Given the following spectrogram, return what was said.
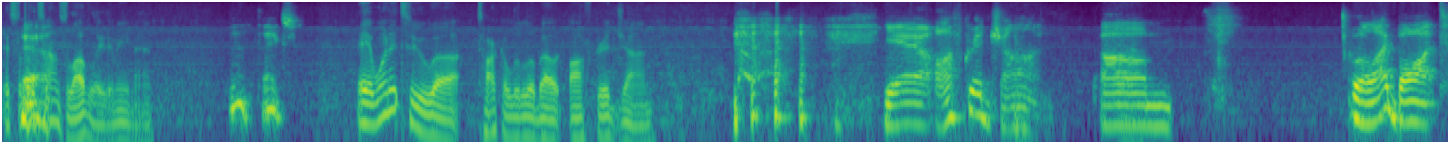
it's Yeah. it sounds lovely to me, man. Hmm, thanks. Hey, I wanted to uh, talk a little about Off Grid John. yeah, off grid John. Um, well, I bought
